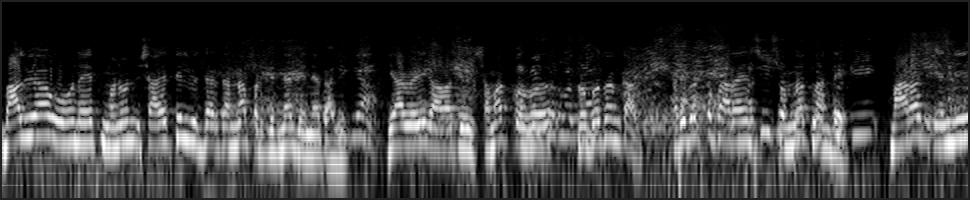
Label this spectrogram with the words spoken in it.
बालविवाह होऊ नयेत म्हणून शाळेतील विद्यार्थ्यांना प्रतिज्ञा देण्यात आली. यावेळी गावातील समाज प्रबो- प्रबोधनकार हरिभक्त पारायण सोमनाथ लांडे महाराज यांनी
